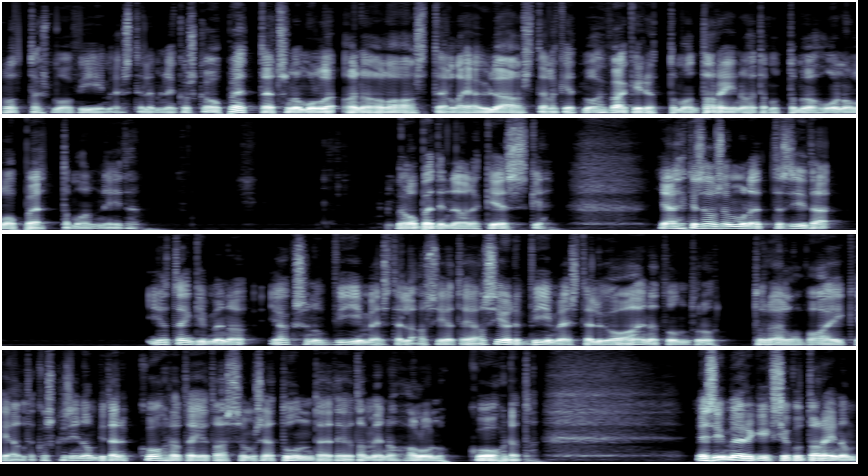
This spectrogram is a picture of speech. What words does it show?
Pelottaako mua viimeisteleminen? Koska opettajat sanoo mulle aina ala-asteella ja yläasteellakin, että mä oon hyvä kirjoittamaan tarinoita, mutta mä oon huono lopettamaan niitä. Mä lopetin ne aina kesken. Ja ehkä se on semmoinen, että siitä jotenkin mä en ole jaksanut viimeistellä asioita, ja asioiden viimeistely on aina tuntunut todella vaikealta, koska siinä on pitänyt kohdata jotain semmoisia tunteita, joita mä en ole halunnut kohdata. Esimerkiksi joku tarinan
